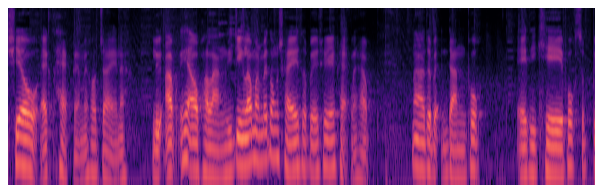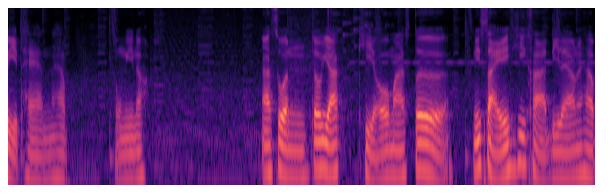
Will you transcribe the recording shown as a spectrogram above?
เชียลแอคแท็กเนี่ยไม่เข้าใจนะ หรืออัพให้เอาพลังจริง ๆ แล้วมันไม่ต้องใช้สเปเชียลแอคแท็กนะครับ น่าจะเป็นดันพวก ATK พวกสปีดแทนนะครับ ตรงนี้เนาะอะส่วนเจ้ายักษ์เขียวมาสเตอร์นิสัยที่ขาดดีแล้วนะครับ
